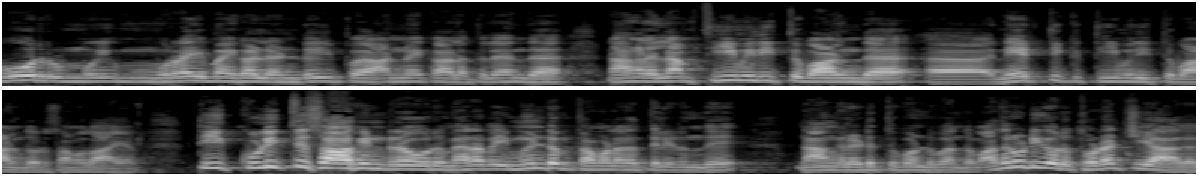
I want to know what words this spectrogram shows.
போர் மு- முறைமைகள் என்று இப்போ அண்மை காலத்தில் இந்த நாங்கள் எல்லாம் தீமிதித்து வாழ்ந்த நேர்த்திக்கு தீமிதித்து வாழ்ந்த ஒரு சமுதாயம். தீ குளித்து சாகின்ற ஒரு மரபை மீண்டும் தமிழகத்திலிருந்து நாங்கள் எடுத்துக்கொண்டு வந்தோம். அதனுடைய ஒரு தொடர்ச்சியாக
